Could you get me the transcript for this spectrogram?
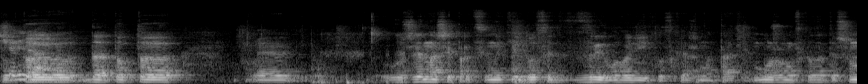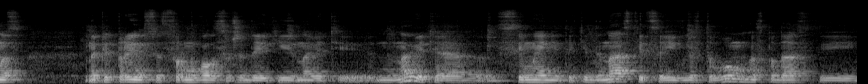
Тобто, да, тобто е, вже наші працівники досить зрілого віку, скажімо так. Можу вам сказати, що у нас на підприємстві сформувалися вже деякі навіть е, не навіть, а сімейні такі династії, це і в ліфтовому господарстві, і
